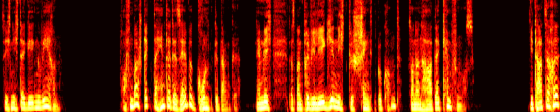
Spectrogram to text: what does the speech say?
sich nicht dagegen wehren. Offenbar steckt dahinter derselbe Grundgedanke, nämlich, dass man Privilegien nicht geschenkt bekommt, sondern hart erkämpfen muss. Die Tatsache,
